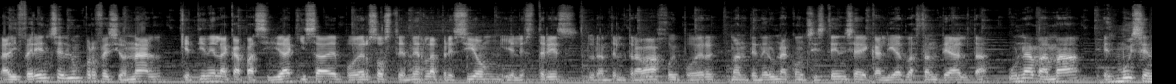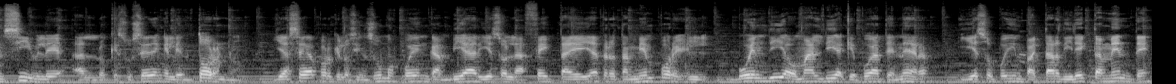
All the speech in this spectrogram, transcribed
A diferencia de un profesional que tiene la capacidad quizá de poder sostener la presión y el estrés durante el trabajo y poder mantener una consistencia de calidad bastante alta, una mamá es muy sensible a lo que sucede en el entorno ya sea porque los insumos pueden cambiar y eso la afecta a ella, pero también por el buen día o mal día que pueda tener y eso puede impactar directamente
